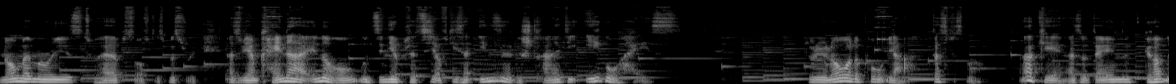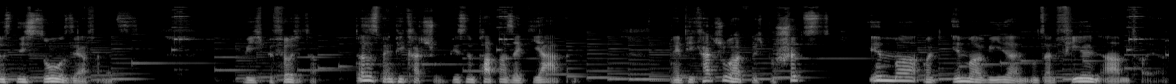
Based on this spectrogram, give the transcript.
No memories to help solve this mystery. Also wir haben keine Erinnerung und sind hier plötzlich auf dieser Insel gestrandet, die Ego heißt. Do you know what the Pro... Ja, das wissen wir. Okay, also dein Gehirn ist nicht so sehr verletzt. Wie ich befürchtet habe. Das ist mein Pikachu. Wir sind Partner seit Jahren. Mein Pikachu hat mich beschützt, immer und immer wieder in unseren vielen Abenteuern.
